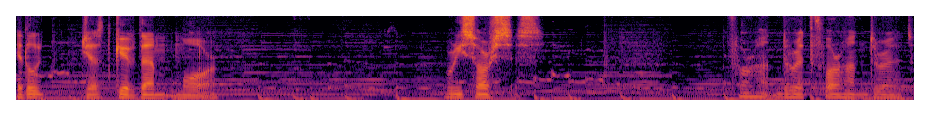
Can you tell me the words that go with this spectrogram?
it'll just give them more resources. 400 400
